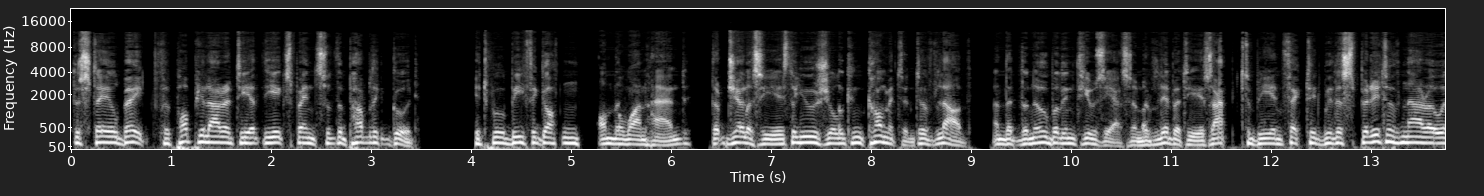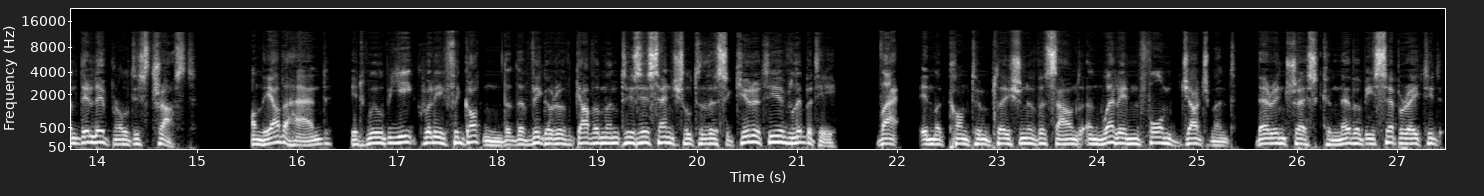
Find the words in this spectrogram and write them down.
the stale bait for popularity at the expense of the public good. It will be forgotten, on the one hand, that jealousy is the usual concomitant of love, and that the noble enthusiasm of liberty is apt to be infected with a spirit of narrow and illiberal distrust. On the other hand, it will be equally forgotten that the vigor of government is essential to the security of liberty, that, in the contemplation of a sound and well-informed judgment, their interest can never be separated,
